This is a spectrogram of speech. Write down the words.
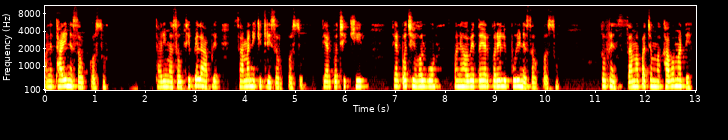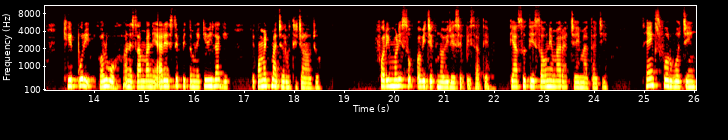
અને થાળીને સર્વ કરશું. થાળીમાં સૌથી પહેલાં આપણે સામાન્ય ખીચડી સર્વ કરશું. ત્યાર પછી ખીર, ત્યાર પછી હલવો અને હવે તૈયાર કરેલી પૂરીને સર્વ કરશું. તો ફ્રેન્ડ્સ સામા પાચમમાં ખાવા માટે ખીર પૂરી, હલવો અને સાંબાની આ રેસીપી તમને કેવી લાગી તે કોમેન્ટમાં જરૂરથી જણાવજો. ફરી મળીશું આવી જ એક નવી રેસીપી સાથે. ત્યાં સુધી સૌને મારા જય માતાજી. થેન્ક્સ ફોર વોચિંગ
